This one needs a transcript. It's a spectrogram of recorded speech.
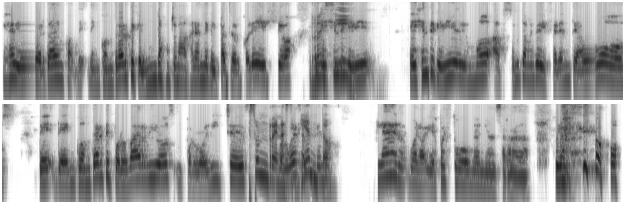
Es la libertad de, enco- de- de encontrarte que el mundo es mucho más grande que el patio del colegio, Re hay, gente que vive, hay gente que vive de un modo absolutamente diferente a vos, de, de encontrarte por barrios y por boliches. Es un renacimiento. Claro, bueno, y después estuvo un año encerrada. Pero digo,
